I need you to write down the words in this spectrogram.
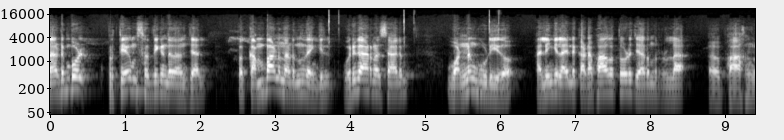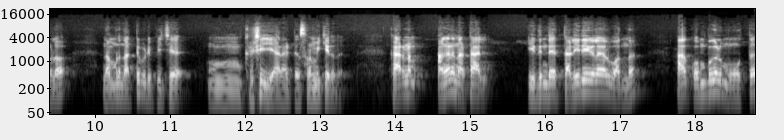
നടുമ്പോൾ പ്രത്യേകം ശ്രദ്ധിക്കേണ്ടതെന്ന് വെച്ചാൽ ഇപ്പോൾ കമ്പാണ് നടുന്നതെങ്കിൽ ഒരു കാരണവശാലും വണ്ണം കൂടിയതോ അല്ലെങ്കിൽ അതിന്റെ കടഭാഗത്തോട് ചേർന്നിട്ടുള്ള ഭാഗങ്ങളോ നമ്മൾ നട്ടുപിടിപ്പിച്ച് കൃഷി ചെയ്യാനായിട്ട് ശ്രമിക്കരുത്. കാരണം അങ്ങനെ നട്ടാൽ ഇതിന്റെ തളിരികളകൾ വന്ന് ആ കൊമ്പുകൾ മൂത്ത്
